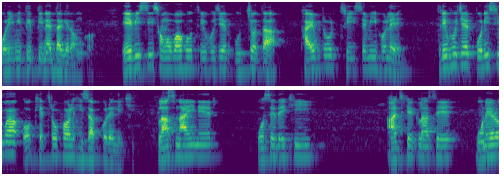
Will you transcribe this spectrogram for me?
পরিমিতির তিনের দাগের অঙ্ক। এবিসি সমবাহু ত্রিভুজের উচ্চতা ফাইভ রুট থ্রি সেমি হলে ত্রিভুজের পরিসীমা ও ক্ষেত্রফল হিসাব করে লিখি। ক্লাস নাইনের কোষে দেখি, আজকের ক্লাসে পনেরো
